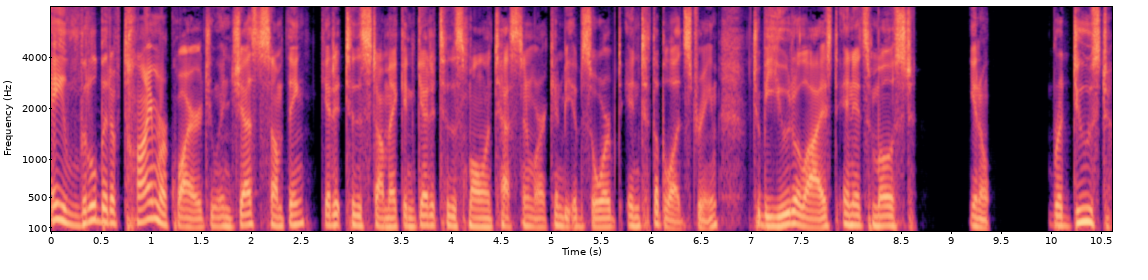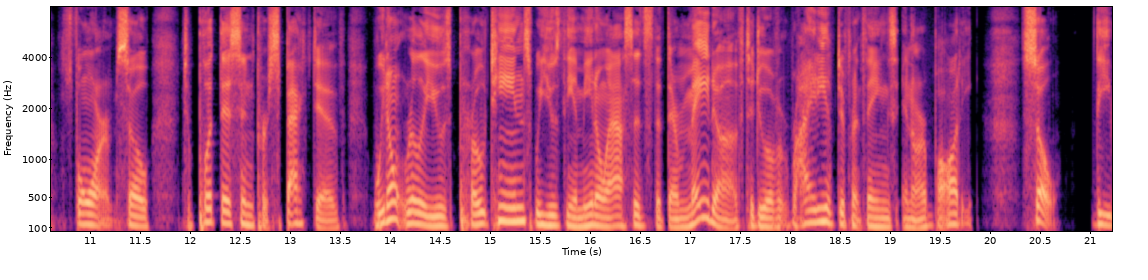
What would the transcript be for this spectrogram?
a little bit of time required to ingest something, get it to the stomach, and get it to the small intestine where it can be absorbed into the bloodstream to be utilized in its most, you know, reduced form. So, to put this in perspective, we don't really use proteins, we use the amino acids that they're made of to do a variety of different things in our body. So, the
